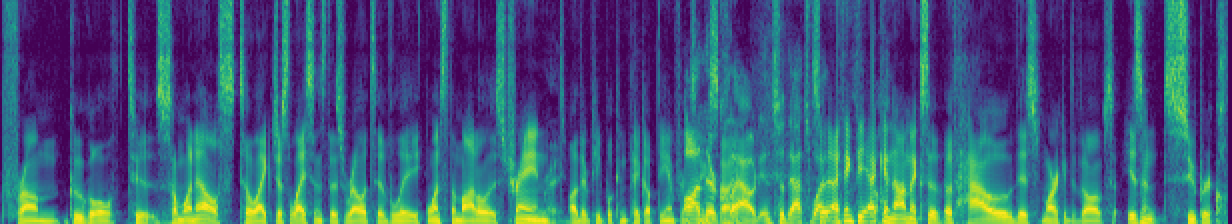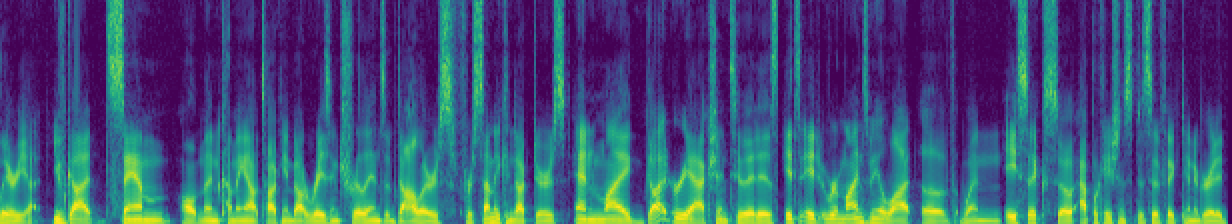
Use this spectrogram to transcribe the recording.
from Google to someone else to like just license this relatively once the model is trained, right. other people can pick up the inference on their side. cloud. And so that's why so I think the economics of, of how this market develops isn't super clear yet. You've got Sam Altman coming out talking about raising trillions of dollars for semiconductors. And my gut reaction to it is it's it reminds me a lot of when ASICs, so application specific integrated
